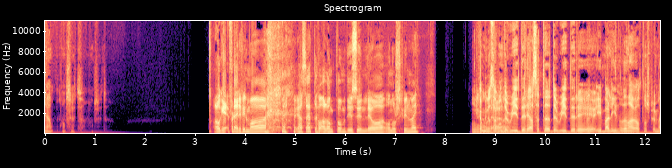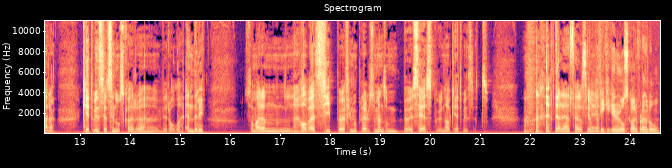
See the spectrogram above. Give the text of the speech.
Ja, absolutt. absolutt. Ok, flere filmer vi har sett. Det var langt om de usynlige og, og norsk film her. Vi kan begynne å snakke om The Reader. Jeg har sett The Reader i, i Berlin, og den har jo hatt norsk premiere. Kate Winslet sin Oscar-rolle, endelig. Som er en halvveis kjip filmopplevelse, men som bør ses pga. Kate Winslet. det er det eneste jeg har å si om den. Fikk ikke hun Oscar for den rollen?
